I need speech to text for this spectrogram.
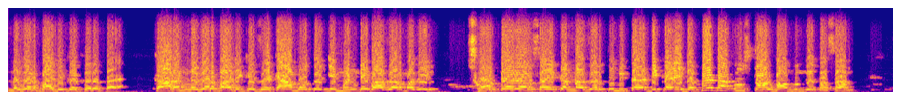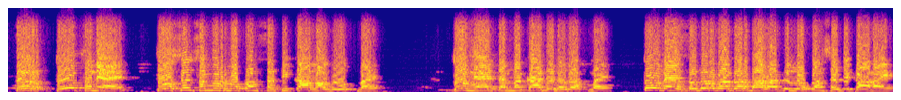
नगरपालिका करत आहे. कारण नगरपालिकेचं काम होतं की मंडी बाजारमधील छोट्या व्यावसायिकांना जर तुम्ही त्या ठिकाणी डबे टाकून स्टॉल बांधून देत असाल तर तोच न्याय तहसील समोर लोकांसाठी का लागू होत नाही? तो न्याय त्यांना का दिला जात नाही? तो न्याय सदर बाजार भागातील लोकांसाठी का नाही?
